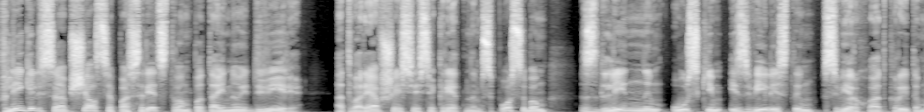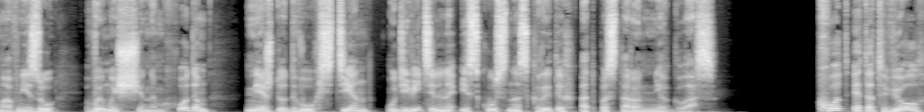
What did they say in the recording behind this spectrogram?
Флигель сообщался посредством потайной двери, отворявшейся секретным способом, с длинным, узким, извилистым, сверху открытым, а внизу вымощенным ходом между двух стен, удивительно искусно скрытых от посторонних глаз. Ход этот вел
